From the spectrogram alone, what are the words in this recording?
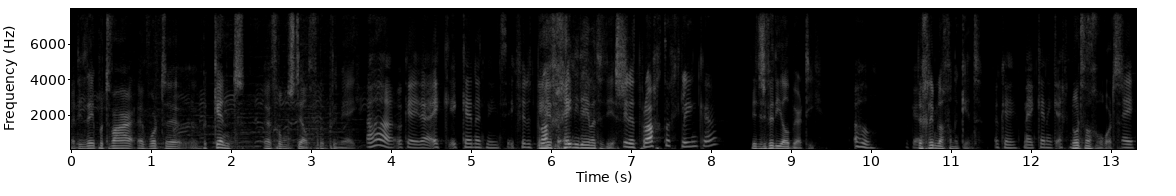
Ja, dit repertoire eh, wordt eh, bekend eh, verondersteld voor een premier. Ah, oké. nou, ik, ik ken het niet. Ik vind het U heeft prachtig. geen idee wat het Ik is. vind het prachtig klinken. Dit is Willy Alberti. Oh. De glimlach van een kind. Oké, nee, ken ik echt niet. Nooit van gehoord. Nee,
